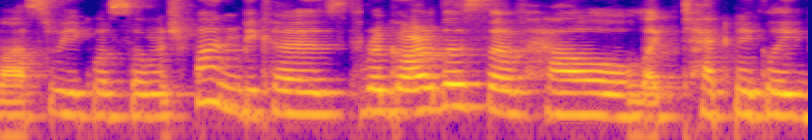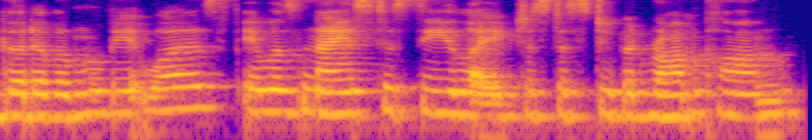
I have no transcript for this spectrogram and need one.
last week was so much fun because regardless of how like technically good of a movie it was, it was nice to see like just a stupid rom-com.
